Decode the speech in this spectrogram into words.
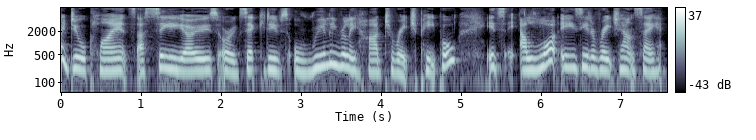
ideal clients are CEOs or executives or really, really hard to reach people, it's a lot easier to reach out and say,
